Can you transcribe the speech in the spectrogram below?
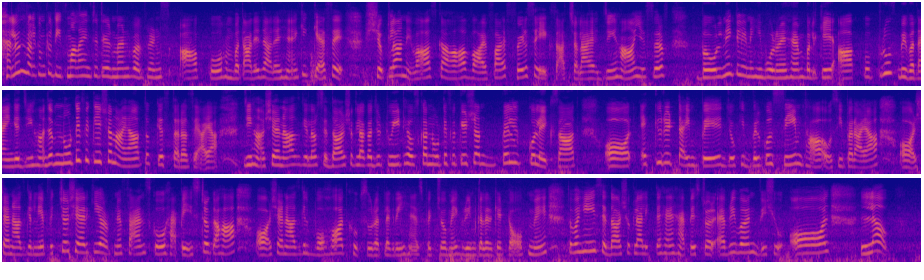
Hello and welcome to Deepmala entertainment. Well friends, आपको हम बताने जा रहे हैं कि कैसे शुक्ला निवास का वाईफाई फिर से एक साथ चला है। जी हाँ ये सिर्फ़ बोलने के लिए नहीं बोल रहे हैं, बल्कि आपको प्रूफ भी बताएँगे। जी हाँ जब नोटिफिकेशन आया तो किस तरह से आया? जी हाँ शहनाज गिल और सिद्धार्थ शुक्ला का जो ट्वीट है, उसका नोटिफिकेशन बिल्कुल एक साथ और एक्यूरेट टाइम पे जो कि बिल्कुल सेम था, उसी पर आया और शहनाज गिल ने पिक्चर शेयर की और अपने फैंस को हैप्पी ईस्टर कहा और शहनाज गिल बहुत खूबसूरत लग रही हैं इस पिक्चर में ग्रीन कलर के टॉप में। तो वहीं सिद्धार्थ शुक्ला लिखते हैं happy Easter everyone wish you all love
